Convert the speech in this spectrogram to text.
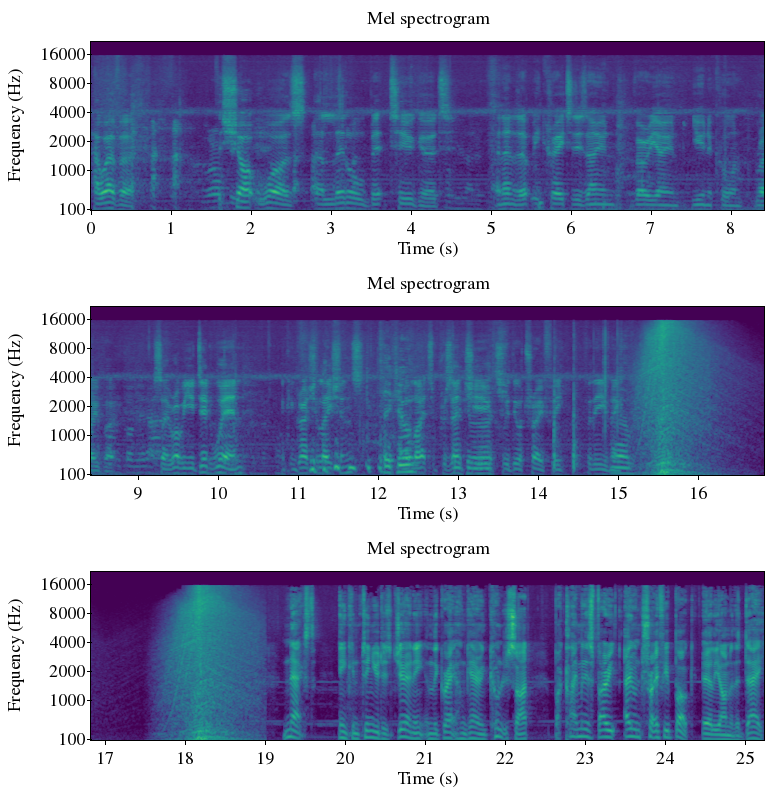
However, the shot was a little bit too good and ended up he created his own very own unicorn roebuck. So Robbie, you did win and congratulations. Thank And you. I'd like to present Thank you you with your trophy for the evening. Um, Next, Ian continued his journey in the Great Hungarian countryside by claiming his very own trophy buck early on in the day.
